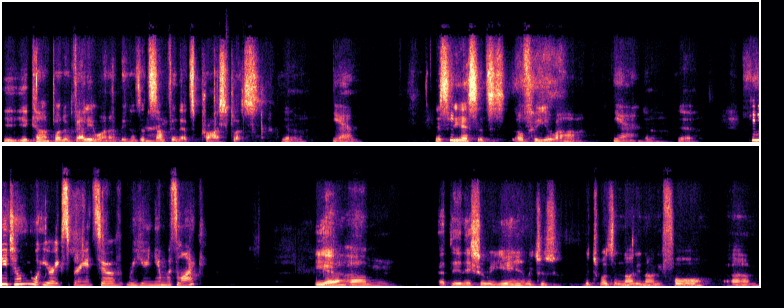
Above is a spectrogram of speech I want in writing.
you, you can't put a value on it because it's No. something that's priceless. You know. Yeah, Um, it's Can the you- essence of who you are. yeah. You know. Yeah. Can you tell me what your experience of reunion was like? Yeah. Um, at the initial reunion, which was which was in 1994, um,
